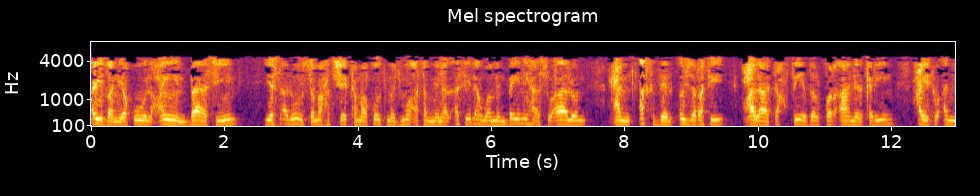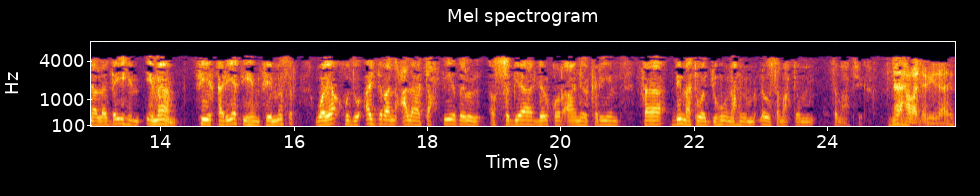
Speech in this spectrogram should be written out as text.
أيضا يقول عين باسين يسألون سماحة الشيخ كما قلت مجموعة من الأسئلة ومن بينها سؤال عن أخذ الأجرة على تحفيظ القرآن الكريم حيث أن لديهم إمام في قريتهم في مصر ويأخذ أجرا على تحفيظ الصبيان للقرآن الكريم فبما توجهونهم لو سمحتم سماحة الشيخ. لا حرج في ذلك.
